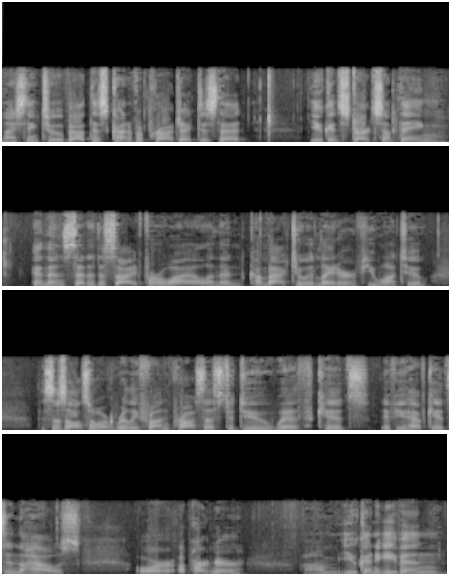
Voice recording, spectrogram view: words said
Nice thing too about this kind of a project is that you can start something and then set it aside for a while and then come back to it later if you want to. This is also a really fun process to do with kids if you have kids in the house or a partner. Um, you can even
